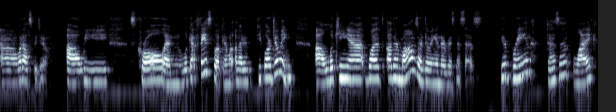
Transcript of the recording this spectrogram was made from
uh, what else we do? Uh, we scroll and look at Facebook and what other people are doing, uh, looking at what other moms are doing in their businesses. Your brain doesn't like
